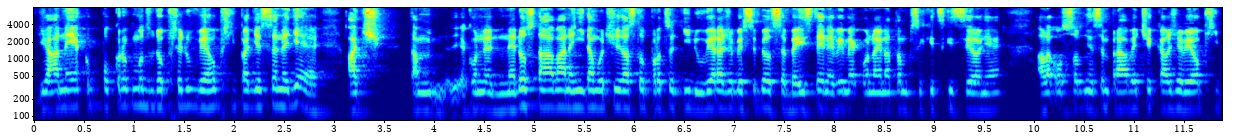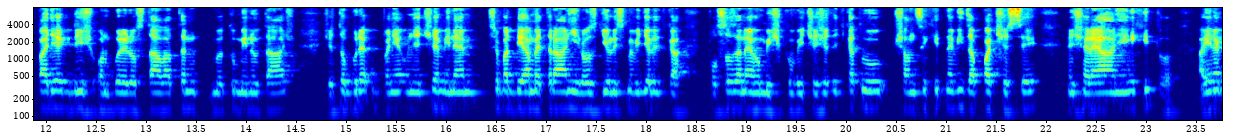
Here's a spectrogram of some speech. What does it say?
žádný jako pokrok moc dopředu v jeho případě se neděje, ač tam jako nedostává, není tam určitě za 100% důvěra, že by si byl sebejistý, nevím, jak on je na tom psychicky silně, ale osobně jsem právě čekal, že v jeho případě, když on bude dostávat ten, tu minutáž, že to bude úplně o něčem jiném, třeba diametrální rozdíly jsme viděli teďka posazeného Miškoviče, že teďka tu šanci chytne víc za pačesy, než reálně ji chytl. A jinak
